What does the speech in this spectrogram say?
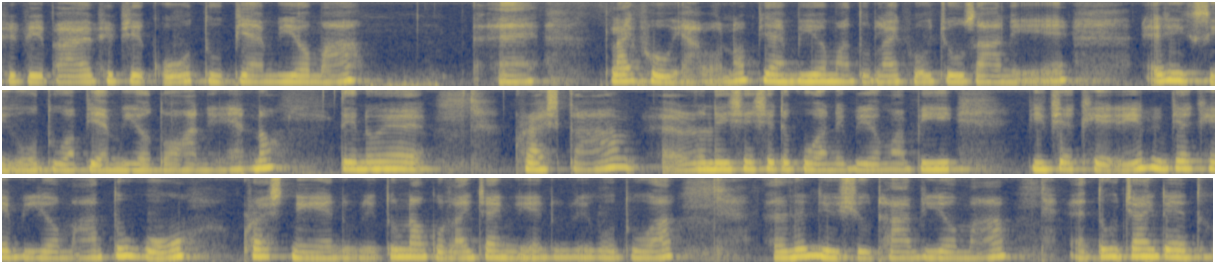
ဖြစ်ဖြစ်ပါဖြစ်ဖြစ်ကိုသူပြန်ပြီးတော့မှအဲ live ဖို့ရပါတော့ပြန်ပြီးတော့မှသူ live ဖို့စူးစမ်းနေရအဲ့ဒီစီကိုသူကပြန်ပြီးတော့သွားနေရနော်တင်တို့ရဲ့ crush က relationship တကူကနေပြီးတော့မှပြီးပြီးပြတ်ခဲ့တယ်ပြီးပြတ်ခဲ့ပြီးတော့မှသူ့ကို crush နေတဲ့လူတွေသူ့နောက်ကိုလိုက်ကြိုက်နေတဲ့လူတွေကိုသူကလက်လျူရှူထားပြီးတော့မှအဲသူကြိုက်တဲ့သူ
